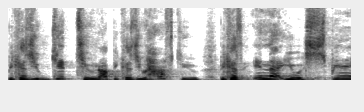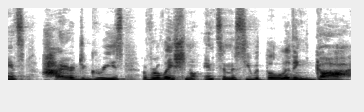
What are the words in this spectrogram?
because you get to, not because you have to. Because in that you experience higher degrees of relational intimacy with the living God.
